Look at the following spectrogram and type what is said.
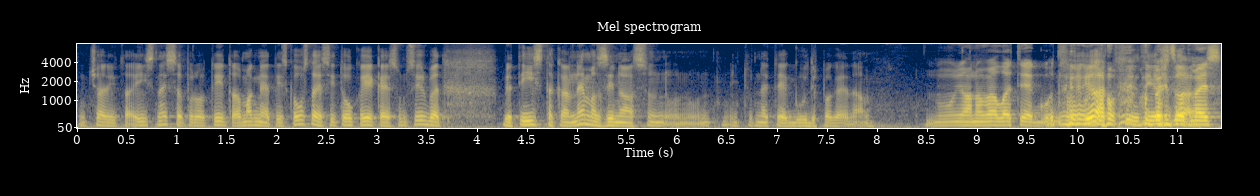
Viņš arī tā īsti nesaprot, ir tā magnētiska uztaisīta to, ka iekaisums ir, bet, bet īsti tā kā nemazinās, un, un, un viņi tur netiek gudri pagaidām. Nu, jā, nu vēl lai tiek gudri. Nu, jā, Beidzot, mēs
